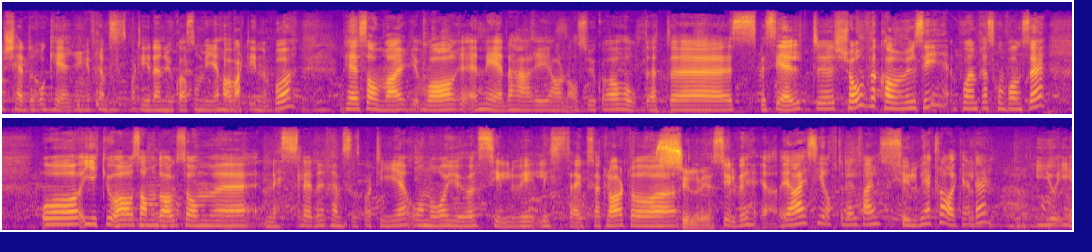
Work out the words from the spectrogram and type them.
skjedd rokering i Fremskrittspartiet denne uka, som vi har vært inne på. Per Sandberg var nede her i Arendalsuka og holdt et uh, spesielt eh, show, kan man vel si, på en pressekonferanse. Og gikk jo av samme dag som eh, nestleder i Fremskrittspartiet, og nå gjør Sylvi Listhaug seg klart. Og, Sylvi. Sylvi. Ja, jeg sier ofte det feil. Sylvi. Jeg klarer ikke helt det. Y og I.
